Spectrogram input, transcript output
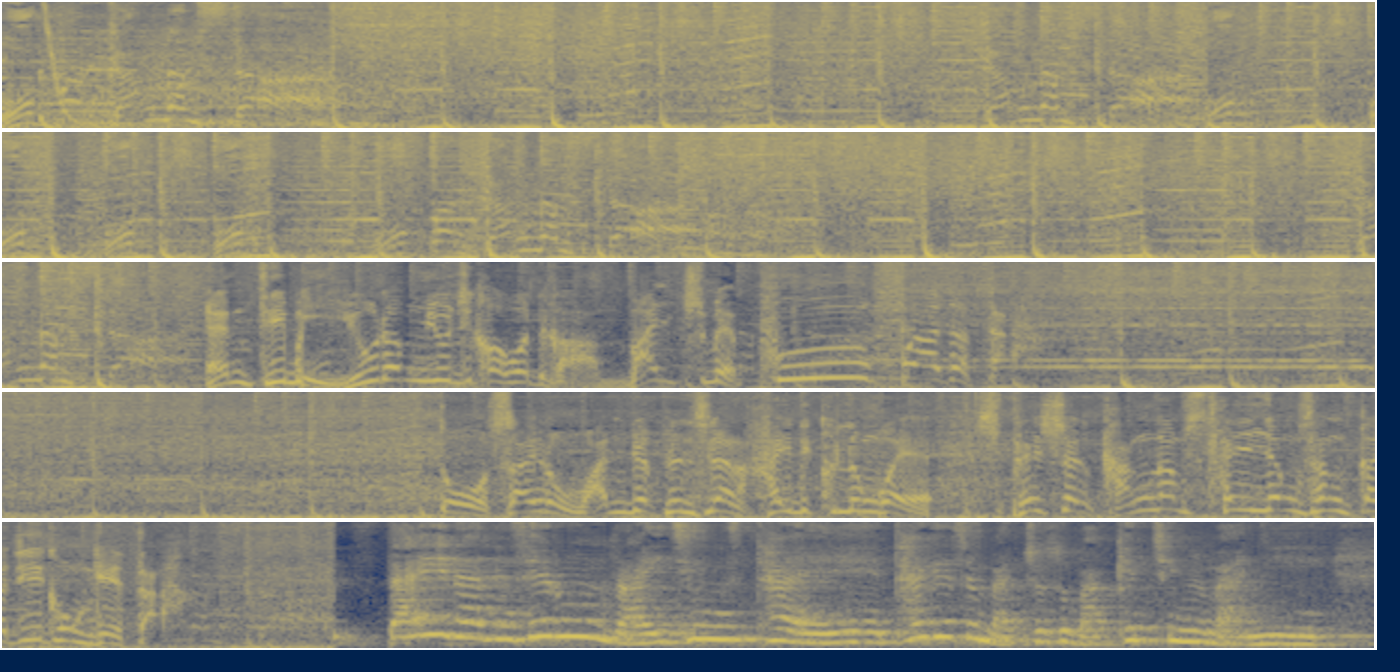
오빤 강남스타. 강 MTV 유럽 뮤직 어워드가 말춤에 푹 빠졌다. 또 싸이로 완벽 변신한 하이디 클룸과의 special 강남 스타일 영상까지 공개했다. 싸이라는 새로운 rising 스타에 타겟을 맞춰서 마케팅을 많이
